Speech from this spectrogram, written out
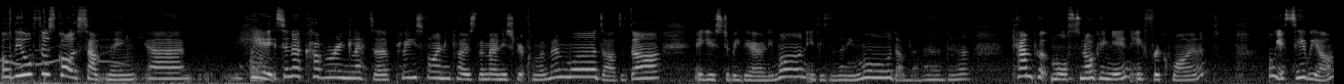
Oh, the author's got something. Uh, here, it's in a covering letter. Please find and close the manuscript from a memoir. Da da da. It used to be the only one. It isn't anymore. Da da da da. Can put more snogging in if required. Oh yes, here we are.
